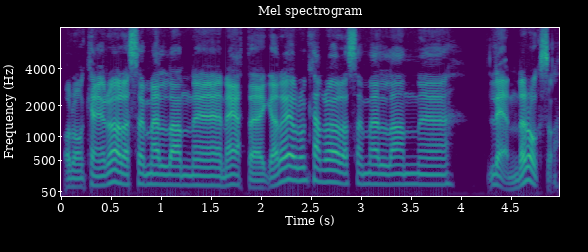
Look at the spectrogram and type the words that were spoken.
Och de kan ju röra sig mellan eh, nätägare och de kan röra sig mellan eh, länder också.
